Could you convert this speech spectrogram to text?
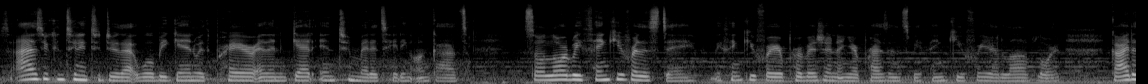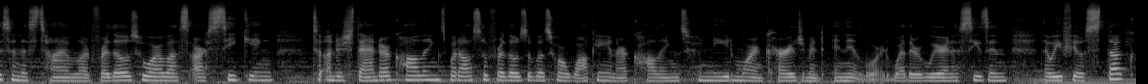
So, as you continue to do that, we'll begin with prayer and then get into meditating on God's. So, Lord, we thank you for this day. We thank you for your provision and your presence. We thank you for your love, Lord. Guide us in this time, Lord, for those who are us are seeking to understand our callings, but also for those of us who are walking in our callings who need more encouragement in it, Lord, whether we're in a season that we feel stuck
